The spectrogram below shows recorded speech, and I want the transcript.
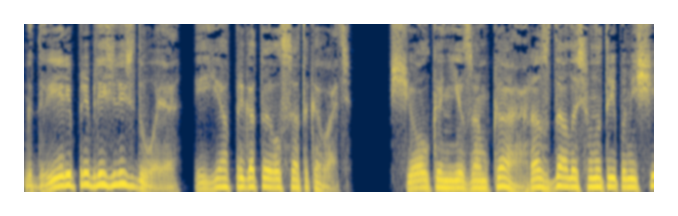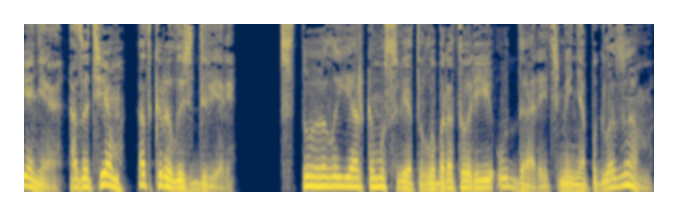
К двери приблизились двое, и я приготовился атаковать. Щелканье замка раздалось внутри помещения, а затем открылась дверь. Стоило яркому свету лаборатории ударить меня по глазам,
